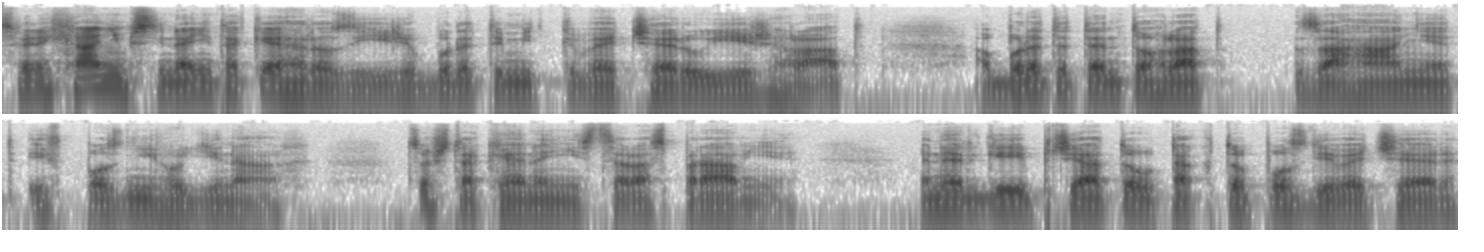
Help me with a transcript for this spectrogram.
S vynecháním snídaní také hrozí, že budete mít k večeru již hlad a budete tento hlad zahánět i v pozdních hodinách, což také není zcela správně. Energii přijatou takto pozdě večer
